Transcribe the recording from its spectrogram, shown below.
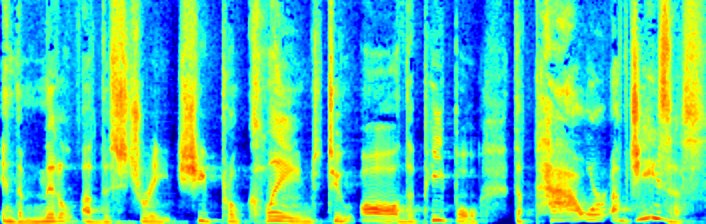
in the middle of the street, she proclaimed to all the people the power of Jesus.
